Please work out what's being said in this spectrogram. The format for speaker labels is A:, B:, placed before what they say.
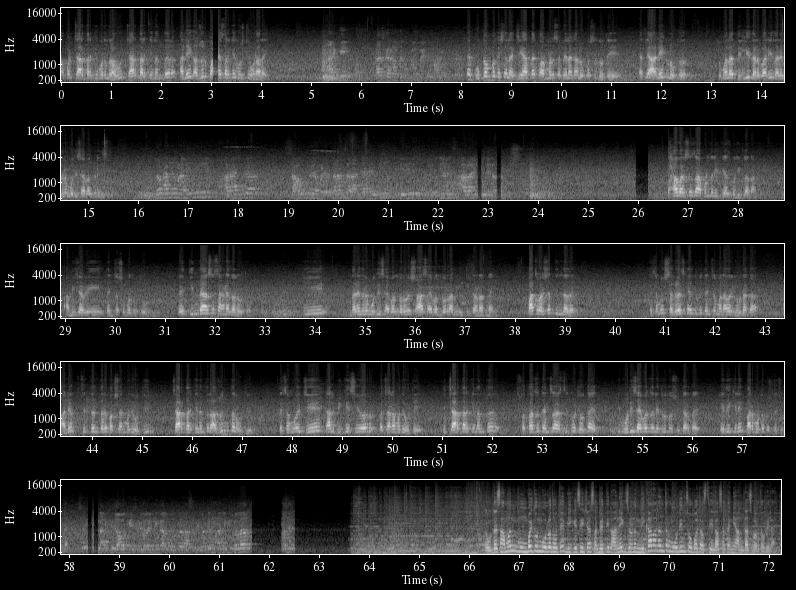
A: आपण चार तारखेपर्यंत राहू. चार तारखेनंतर अनेक अजून पाहण्यासारख्या गोष्टी होणार आहेत.
B: भूकंप
A: कशाला? जे आता कॉर्नर सभेला काल उपस्थित होते त्यातले अनेक लोक तुम्हाला दिल्ली दरबारी नरेंद्र मोदी साहेबांकडे दिसतील. दहा वर्षाचा आपण जर इतिहास बघितला ना आम्ही ज्यावेळी त्यांच्यासोबत होतो ते तीनदा असं सांगण्यात आलं होतं की नरेंद्र मोदी साहेबांबरोबर शहा साहेबांबरोबर आम्ही युती करणार नाही. पाच वर्षात तीनदा झाली. त्याच्यामुळे सगळंच काही तुम्ही त्यांच्या मनावर घेऊ नका. अनेक स्थित्यंतरं पक्षांमध्ये होतील चार तारखेनंतर अजून तर होतील. त्याच्यामुळे जे काल बी के सीवर प्रचारामध्ये होते ते चार तारखेनंतर स्वतःचं त्यांचं अस्तित्व ठेवतायत की मोदी साहेबांचं नेतृत्व स्वीकारतायत. हे देखील एक फार मोठं प्रश्नचिन्ह आहे.
B: आणखी दावा केजरीवाल यांनी काल बोलताना असं केलं. ते म्हणाले की मला
C: उदय सामंत मुंबईतून बोलत होते. बीकेसीच्या सभेतील अनेक जण निकालानंतर मोदींसोबत असतील असा त्यांनी अंदाज वर्तवलेला आहे.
